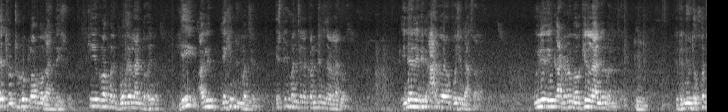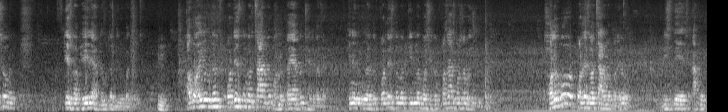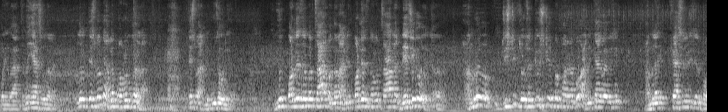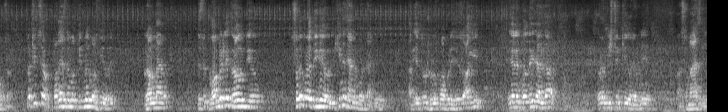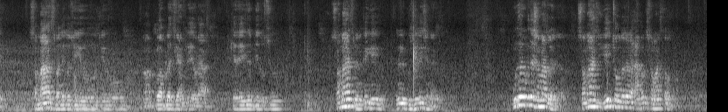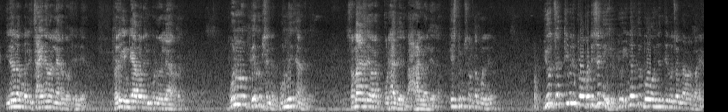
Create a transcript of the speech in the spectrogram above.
यत्रो ठुलो क्लब म लाँदैछु कि यो क्लब मैले बोकेर लाने त होइन। यही अहिले देखिन् जुन मान्छेहरू। यस्तै मान्छेलाई कन्भिन्स गरेर लानुपर्छ यिनीहरूले फेरि अर्को एउटा क्वेसन राख्छ होला। उहिलेदेखि काठमाडौँ भयो किन लाने भन्ने चाहिँ। त्यो त न्यु त खोज्छ त्यसमा फेरि हामीले उत्तर दिनुपर्ने हुन्छ। अब अहिले उनीहरू प्रदेश नम्बर चारको भन्नु तयार पनि छैन बजार किनभने उनीहरू त प्रदेश नम्बर तिनमा बसेको पचास वर्ष भइसक्यो। थलो पो प्रदेश नम्बर चारमा पऱ्यो। विदेश आफ्नो परिवार जम्मै यहाँ छ उनीहरूलाई। उनीहरू त्यसमा पनि हामीलाई प्रब्लम गर्ला। त्यसमा हामीले बुझाउने हो। यो प्रदेश नम्बर चार भन्दामा हामीले प्रदेश नम्बर चारलाई बेचेको होइन। हाम्रो डिस्ट्रिक्ट जो छ त्यो स्टेटमा परेर पो हामी त्यहाँ गएपछि हामीलाई फेसिलिटिजहरू पाउँछ। ल ठिक छ प्रदेश नम्बर तिनमै बस्ने हो भने ग्राउन्डमा जस्तो गभर्मेन्टले ग्राउन्ड दियो सबै कुरा दिने हो भने किन जानु पर्छ हामी? अब यत्रो ठुलो प्रपर्टी अघि यिनीहरूले बोल्दै जाँदा एउटा मिस्टेक के गर्यो भने समाजले समाज भनेको चाहिँ यो त्यो क्लबलाई चाहिँ हामीले एउटा के अरे यो दिएको छु। समाज भनेको यही हो। यिनीहरूले बुझेकै छैन। उनीहरू मात्रै समाज होइन। समाज यही चौधजना आएको समाज त हो। यिनीहरूलाई मैले चाइनाबाट ल्याएको त होइन नि थोरै इन्डियाबाट इम्पोर्ट गरेर ल्याएको त। बोल्नु बेकुब छैन। बोल्नै जान्दैन समाजले एउटा कोठा दिएर भाडा नलिएर। त्यस्तो पनि शब्द बोल्ने। यो जति पनि प्रपर्टी छ नि यो यिनीहरूकै बाउहरूले दिएको चन्दामा बने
